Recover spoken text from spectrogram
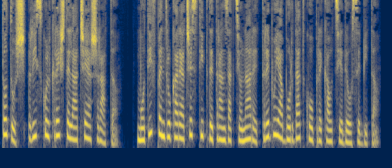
Totuși, riscul crește la aceeași rată, motiv pentru care acest tip de tranzacționare trebuie abordat cu o precauție deosebită.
